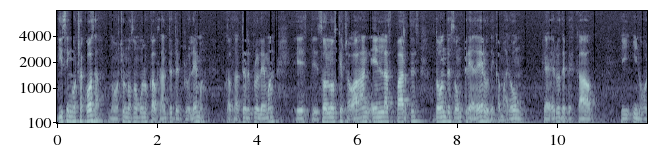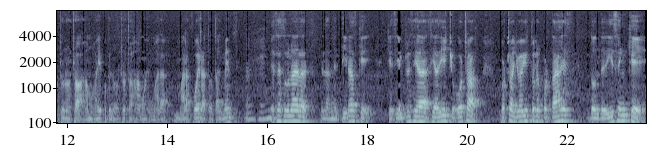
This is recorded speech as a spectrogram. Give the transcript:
dicen otra cosa. Nosotros no somos los causantes del problema. Los causantes del problema este, son los que trabajan en las partes donde son criaderos de camarón, criaderos de pescado y, nosotros no trabajamos ahí porque nosotros trabajamos en mar, afuera totalmente. Esa es una de, las mentiras que, siempre se ha, dicho. Otra, otra, yo he visto reportajes donde dicen que,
